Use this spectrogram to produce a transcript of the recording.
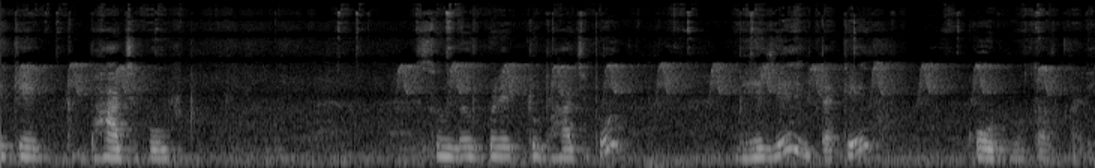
একে একটু ভাজবো। সুন্দর করে একটু ভাজবো ভেজে এটাকে করব তরকারি।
